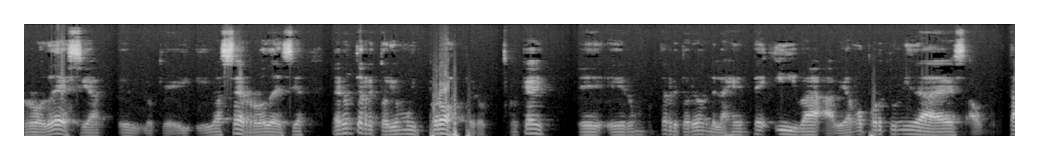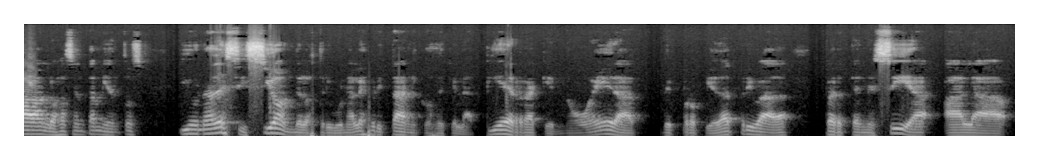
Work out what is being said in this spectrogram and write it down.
Rhodesia, lo que iba a ser Rhodesia, era un territorio muy próspero, ¿ok? Eh, era un territorio donde la gente iba, habían oportunidades, aumentaban los asentamientos y una decisión de los tribunales británicos de que la tierra que no era de propiedad privada pertenecía a la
